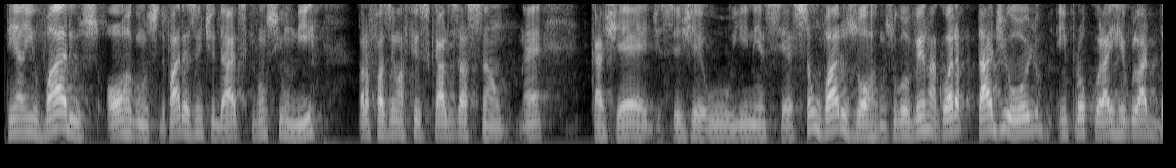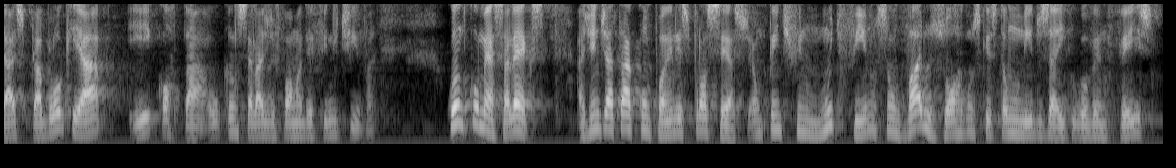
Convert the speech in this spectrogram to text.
Tem aí vários órgãos, várias entidades que vão se unir para fazer uma fiscalização, né? CAGED, CGU, INSS, são vários órgãos. O governo agora está de olho em procurar irregularidades para bloquear e cortar ou cancelar de forma definitiva. Quando começa, Alex, a gente já está acompanhando esse processo. É um pente fino muito fino, são vários órgãos que estão unidos aí que o governo fez,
